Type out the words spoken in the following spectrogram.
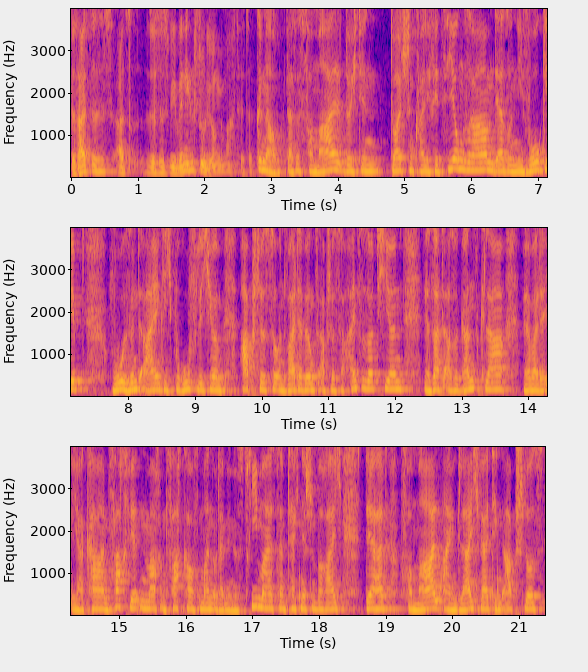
Das heißt, das ist, als, das ist wie wenn ich ein Studium gemacht hätte. Genau, das ist formal durch den deutschen Qualifizierungsrahmen, der so ein Niveau gibt, wo sind eigentlich berufliche Abschlüsse und Weiterbildungsabschlüsse einzusortieren. Der sagt also ganz klar, wer bei der IHK einen Fachwirten macht, einen Fachkaufmann oder einen Industriemeister im technischen Bereich, der hat formal einen gleichwertigen Abschluss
